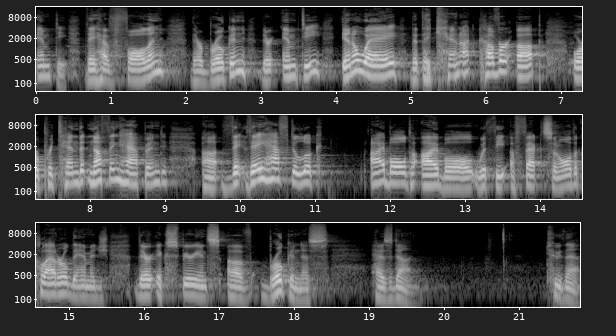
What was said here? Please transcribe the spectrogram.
empty. They have fallen, they're broken, they're empty in a way that they cannot cover up or pretend that nothing happened. Uh, they, they have to look eyeball to eyeball with the effects and all the collateral damage their experience of brokenness has done to them.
